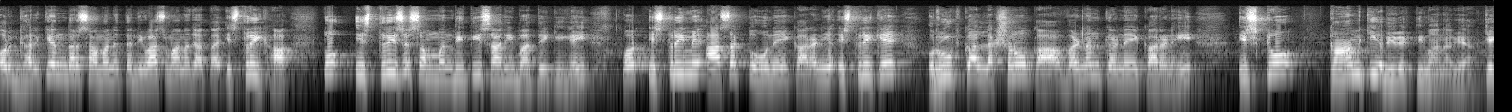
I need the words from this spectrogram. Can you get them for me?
और घर के अंदर सामान्यतः निवास माना जाता है स्त्री का। तो स्त्री से संबंधित ही सारी बातें की गई और स्त्री में आसक्त होने के कारण या स्त्री के रूप का लक्षणों का वर्णन करने के कारण ही इसको काम की अभिव्यक्ति माना गया कि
